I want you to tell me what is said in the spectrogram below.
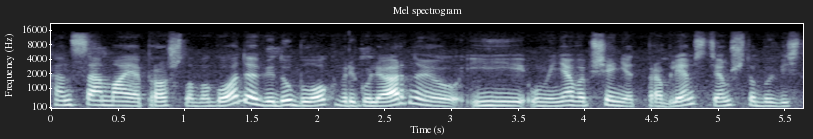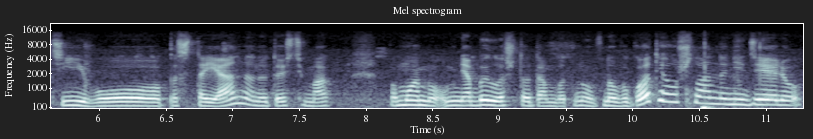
конца мая прошлого года веду блог в регулярную, и у меня вообще нет проблем с тем, чтобы вести его постоянно. Ну, то есть, по-моему, у меня было, что там вот, ну, в Новый год я ушла на неделю,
